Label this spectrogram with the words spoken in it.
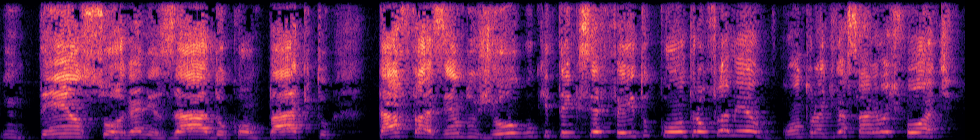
Intenso, organizado, compacto. Está fazendo o jogo que tem que ser feito contra o Flamengo, contra o adversário mais forte.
